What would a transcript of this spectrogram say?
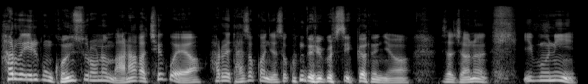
하루에 읽은 권수로는 만화가 최고예요. 하루에 다섯 권, 여섯 권도 읽을 수 있거든요. 그래서 저는 이분이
